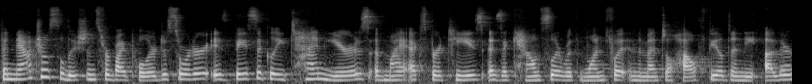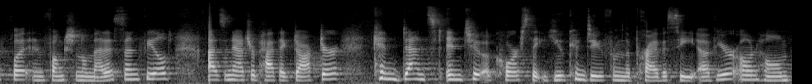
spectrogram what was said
the Natural Solutions for Bipolar Disorder is basically 10 years of my expertise as a counselor with one foot in the mental health field and the other foot in functional medicine field as a naturopathic doctor, condensed into a course that you can do from the privacy of your own home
